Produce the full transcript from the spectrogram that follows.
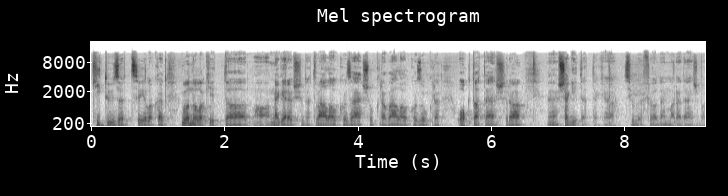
kitűzött célokat? Gondolok itt a, a megerősödött vállalkozásokra, vállalkozókra, oktatásra. Segítettek-e a szülőföldön maradásban?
